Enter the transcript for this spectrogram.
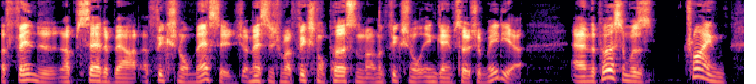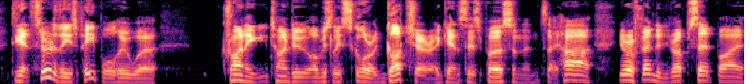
offended and upset about a fictional message, a message from a fictional person on a fictional in-game social media, and the person was trying to get through to these people who were trying to trying to obviously score a gotcha against this person and say, "Ha, you're offended, you're upset by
